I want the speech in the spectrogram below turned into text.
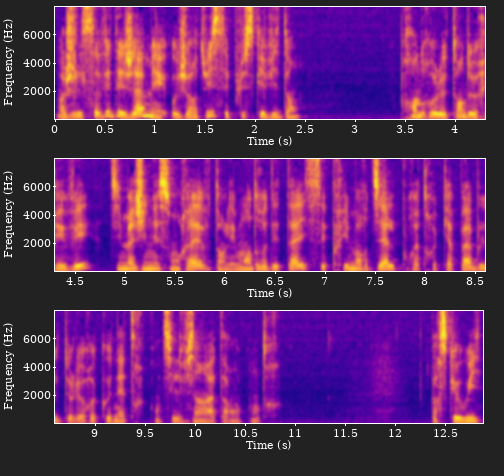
Moi je le savais déjà, mais aujourd'hui c'est plus qu'évident. Prendre le temps de rêver, d'imaginer son rêve dans les moindres détails, c'est primordial pour être capable de le reconnaître quand il vient à ta rencontre. Parce que oui,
